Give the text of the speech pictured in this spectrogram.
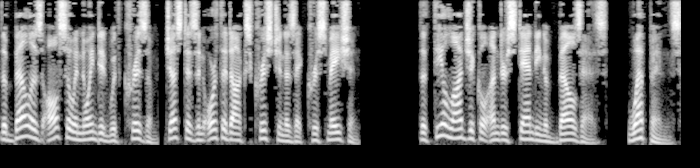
The bell is also anointed with chrism, just as an Orthodox Christian is at chrismation. The theological understanding of bells as weapons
